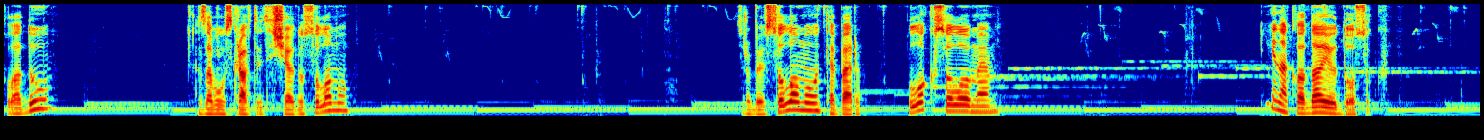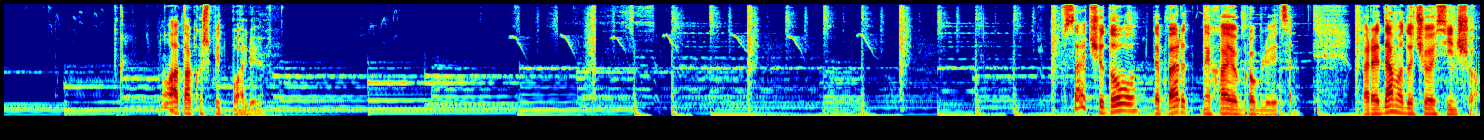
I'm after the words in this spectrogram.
Кладу. Забув скрафтити ще одну солому. Зробив солому, тепер блок соломи. І накладаю досок. Ну, а також підпалюю. Все чудово, тепер нехай оброблюється. Перейдемо до чогось іншого.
